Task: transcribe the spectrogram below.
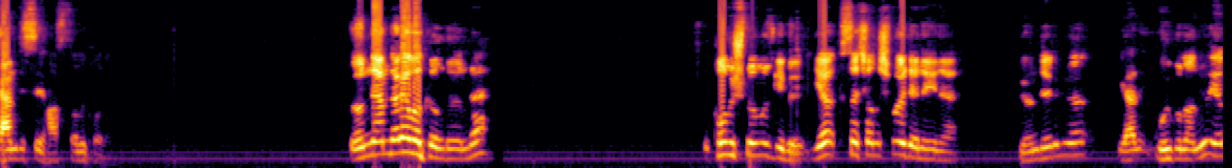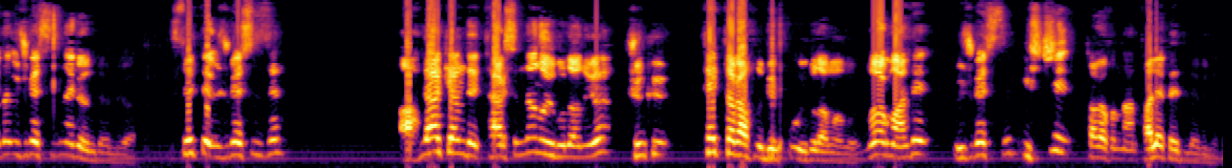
Kendisi hastalık olarak. Önlemlere bakıldığında konuştuğumuz gibi ya kısa çalışma ödeneğine gönderiliyor yani uygulanıyor ya da ücretsizine gönderiliyor. Üstelik de ücretsizin ahlaken de tersinden uygulanıyor. Çünkü tek taraflı bir uygulama bu. Normalde ücretsiz işçi tarafından talep edilebilir.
